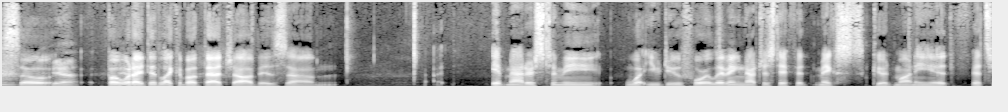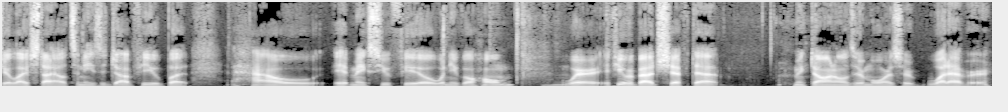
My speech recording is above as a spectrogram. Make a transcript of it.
So, Yeah. but what I did like about that job is um, it matters to me what you do for a living, not just if it makes good money, it fits your lifestyle, it's an easy job for you, but how it makes you feel when you go home. Where if you have a bad shift at McDonald's or Moore's or whatever,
